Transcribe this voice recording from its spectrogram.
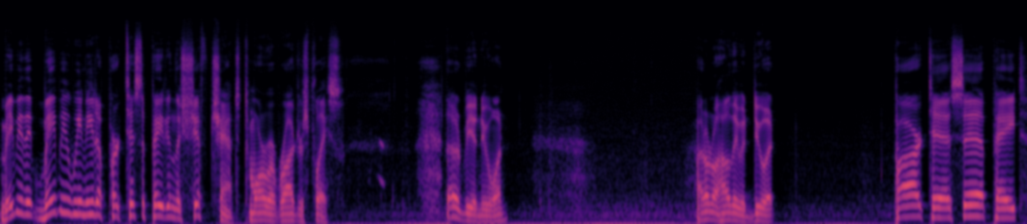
Maybe they, maybe we need a participate in the shift chant tomorrow at Rogers Place. that would be a new one. I don't know how they would do it. Participate.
